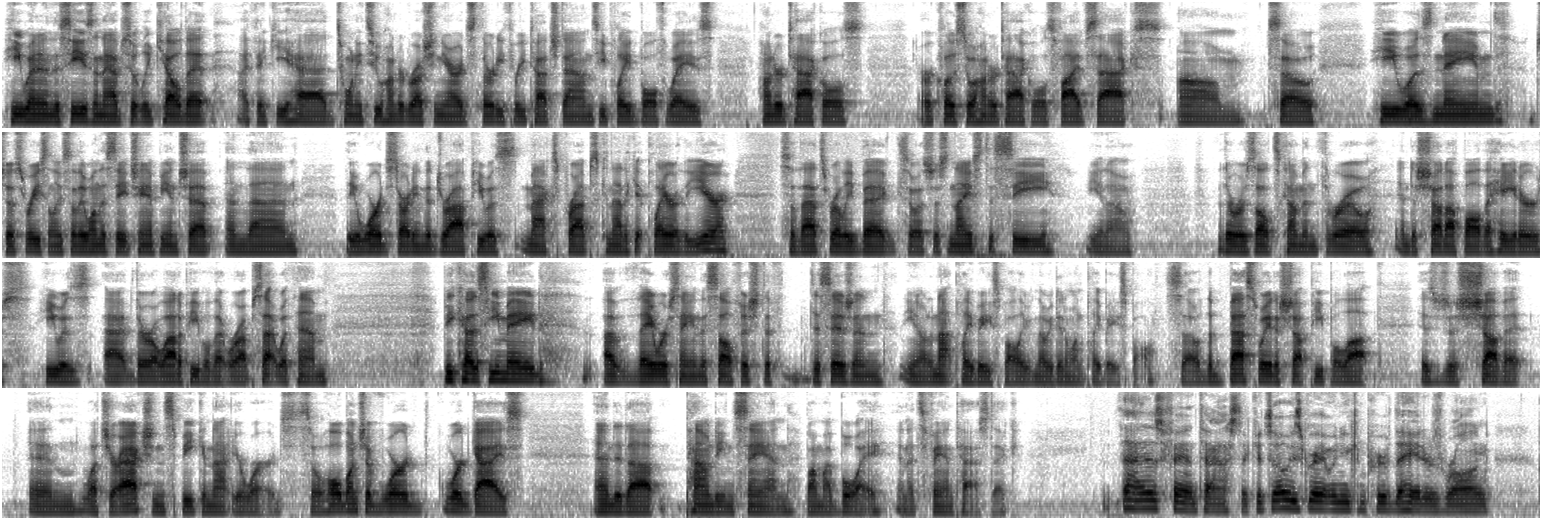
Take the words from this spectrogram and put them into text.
he went into the season absolutely killed it. I think he had 2,200 rushing yards, 33 touchdowns. He played both ways, 100 tackles or close to 100 tackles, five sacks. Um, so he was named just recently. So they won the state championship, and then the award starting to drop. He was MaxPreps Connecticut Player of the Year. So that's really big. So it's just nice to see, you know, the results coming through and to shut up all the haters. He was there are a lot of people that were upset with him because he made uh, they were saying the selfish de- decision, you know, to not play baseball even though he didn't want to play baseball. So the best way to shut people up is just shove it and let your actions speak and not your words. So a whole bunch of word word guys ended up pounding sand by my boy and it's fantastic. That is fantastic. It's always great when you can prove the haters wrong.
